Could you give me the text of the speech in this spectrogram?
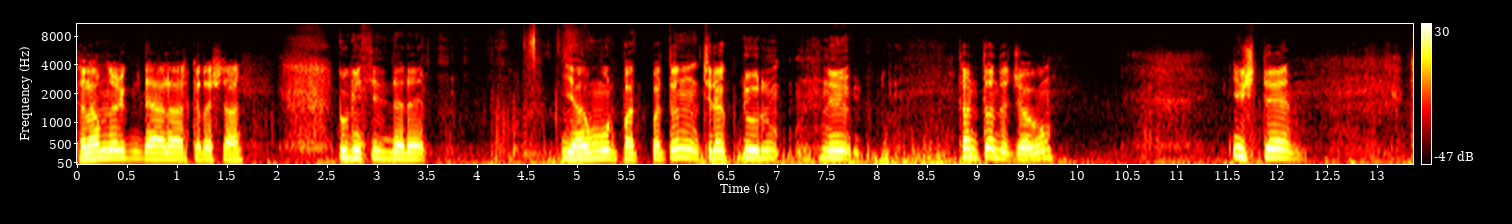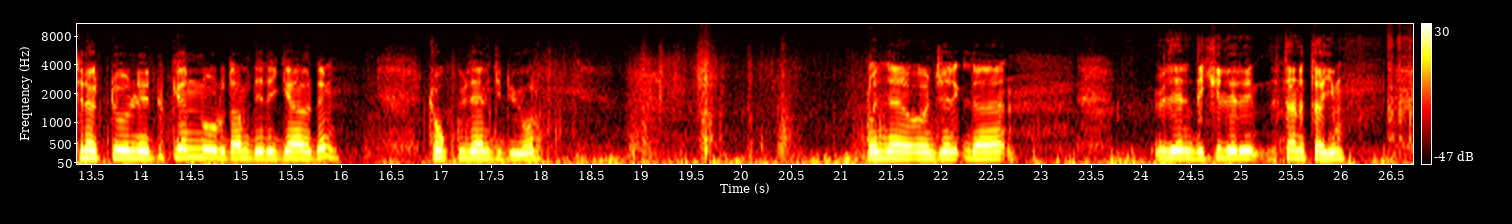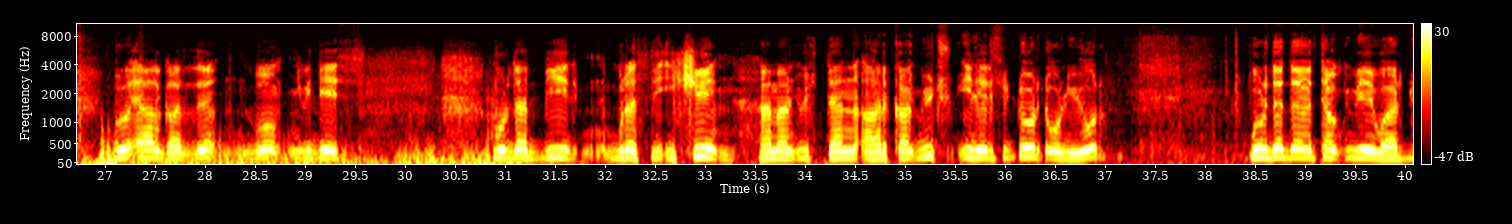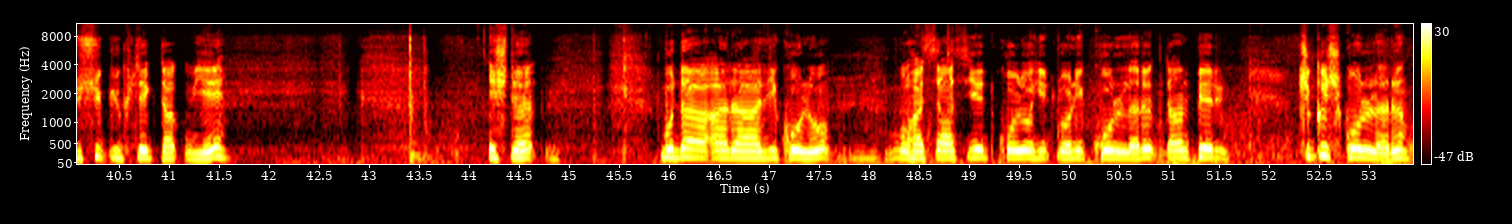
Selamünaleyküm değerli arkadaşlar. Bugün sizlere Yağmur Patpat'ın traktörünü tanıtacağım. İşte traktörle dükkanın oradan beri geldim. Çok güzel gidiyor. Önce, öncelikle üzerindekileri tanıtayım. Bu el gazı, bu vites. Burada bir, burası iki, hemen üstten arka üç, ilerisi dört oluyor. Burada da takviye var, düşük yüksek takviye. İşte bu da arazi kolu. Bu hassasiyet kolu, hidrolik kolları, damper çıkış kolları.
